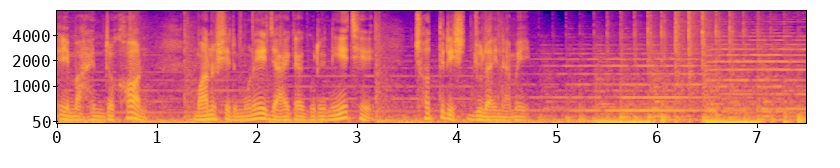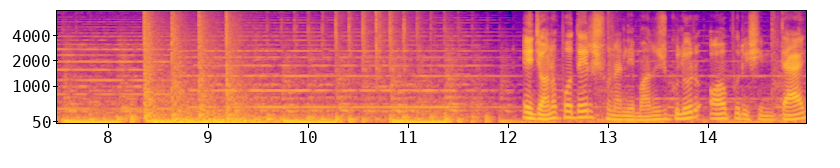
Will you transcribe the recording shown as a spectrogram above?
এই মাহেন্দ্র খন মানুষের মনে জায়গা করে নিয়েছে ছত্রিশ জুলাই নামে। এই জনপদের সোনালী মানুষগুলোর অপরিসীম ত্যাগ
